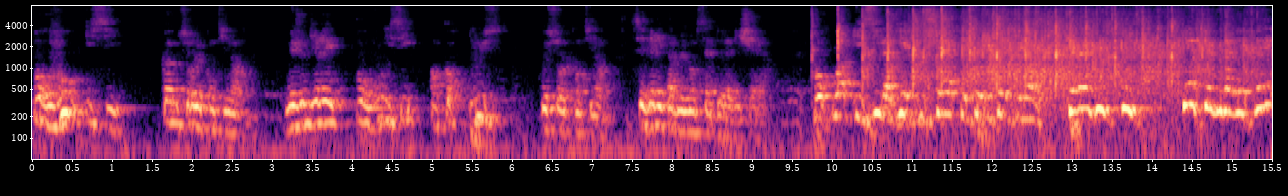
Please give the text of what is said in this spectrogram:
pour vous ici, comme sur le continent, mais je dirais pour vous ici encore plus que sur le continent, c'est véritablement celle de la vie chère. Pourquoi ici la vie est plus chère que sur le continent? Quelle injustice Qu'est-ce que vous avez fait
